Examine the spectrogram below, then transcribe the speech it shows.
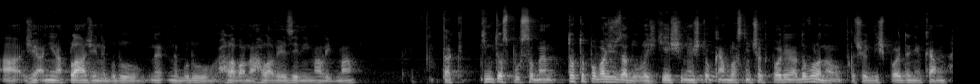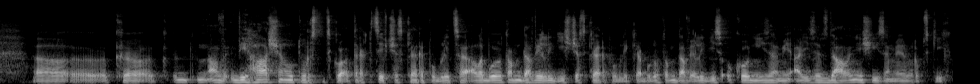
a že ani na pláži nebudu, ne, nebudu hlava na hlavě s jinýma lidma, tak tímto způsobem toto považuji za důležitější, než to, kam vlastně člověk pojede na dovolenou. Protože když pojede někam eh, k, k, na vyhlášenou turistickou atrakci v České republice, ale budou tam davy lidí z České republiky, a budou tam davy lidí z okolních zemí a i ze vzdálenějších zemí evropských,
